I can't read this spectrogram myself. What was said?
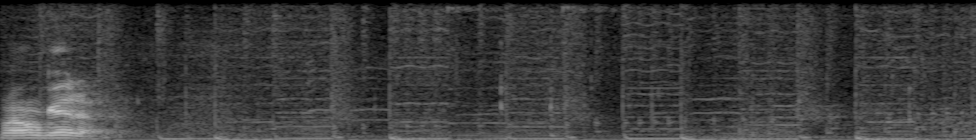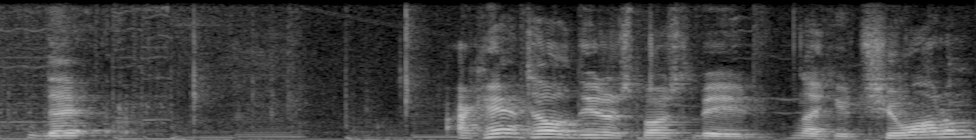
I don't get it. They, I can't tell if these are supposed to be like you chew on them,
